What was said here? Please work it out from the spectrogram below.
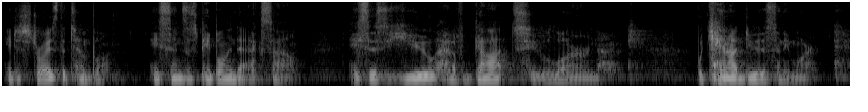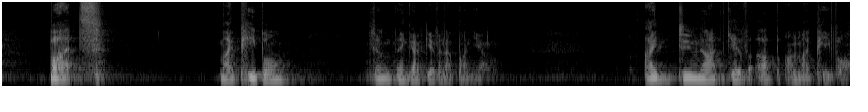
He destroys the temple, he sends his people into exile. He says, You have got to learn. We cannot do this anymore. But my people don't think I've given up on you. I do not give up on my people.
